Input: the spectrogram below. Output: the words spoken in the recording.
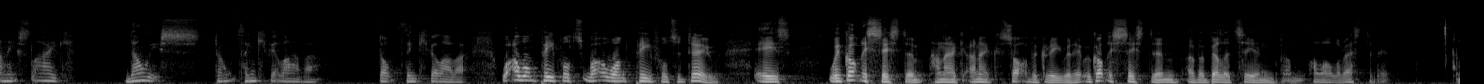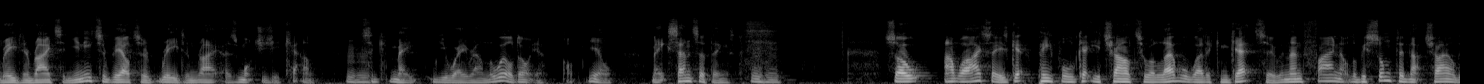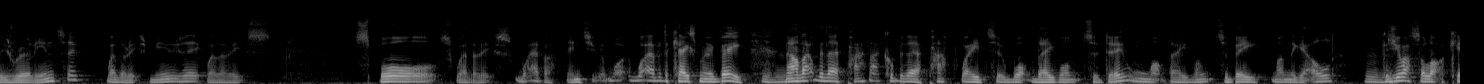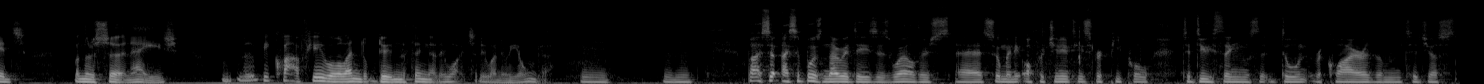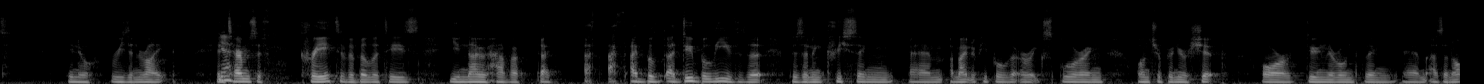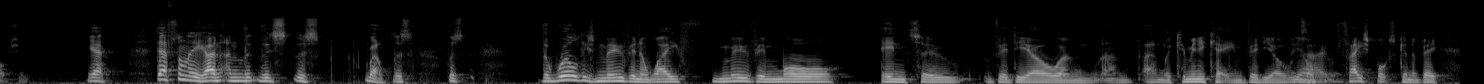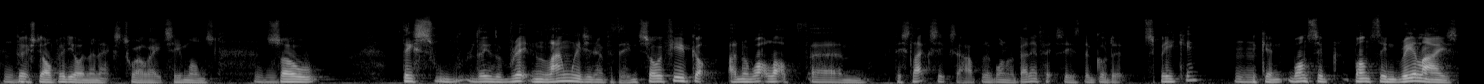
And it's like, no, it's don't think of it like that. Don't think of it like that. What I want people, to, what I want people to do is, we've got this system, and I and I sort of agree with it. We've got this system of ability and, um, and all the rest of it, reading and writing. You need to be able to read and write as much as you can Mhm. to make your way around the world, don't you? Or, you know, make sense of things. Mhm. So uh, what I say is get people, get your child to a level where they can get to, and then find out there'll be something that child is really into, whether it's music, whether it's sports, whether it's whatever, whatever the case may be. Mhm. Now that be their path, that could be their pathway to what they want to do and what they want to be when they get older. Because Mhm. you ask a lot of kids when they're a certain age, there'll be quite a few who will end up doing the thing that they wanted to do when they were younger. Mhm. But I, su- I suppose nowadays as well, there's uh, so many opportunities for people to do things that don't require them to just, you know, read and write. In Yeah. terms of creative abilities, you now have a. a I, I, I, bel- I do believe that there's an increasing um, amount of people that are exploring entrepreneurship or doing their own thing um, as an option. Yeah, definitely. And and there's there's well there's there's the world is moving away, f- moving more into video and and, and we're communicating video. You know, Exactly. Facebook's going to be Mhm. virtually all video in the next 12, 18 months. Mhm. So this the, the written language and everything. So if you've got, I know what a lot of um, dyslexics have. One of the benefits is they're good at speaking. Mhm. They can once they once they realise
